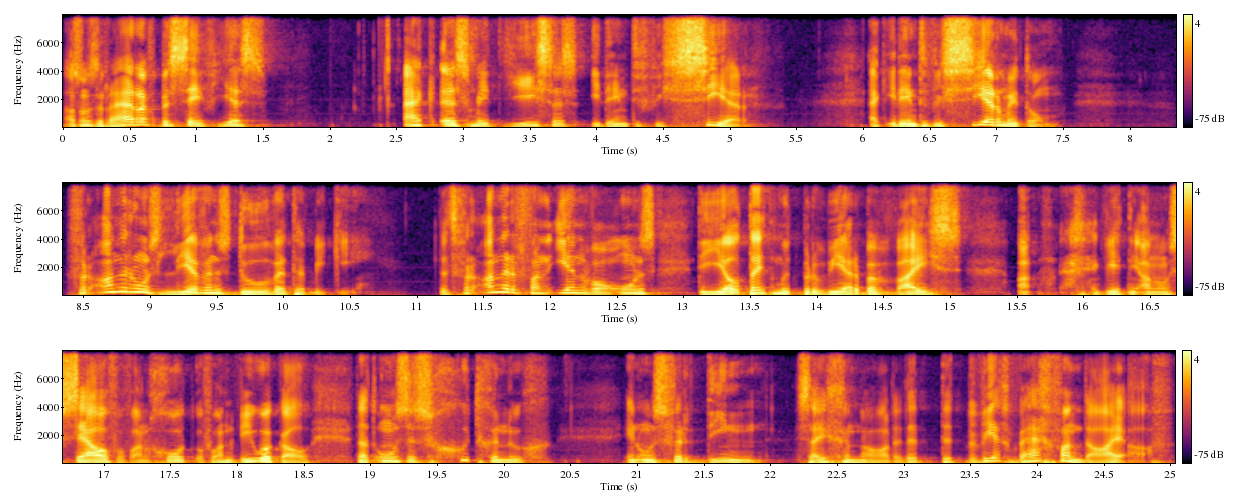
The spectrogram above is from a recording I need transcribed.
as ons regtig besef, Jesus, ek is met Jesus identifiseer. Ek identifiseer met hom. Verander ons lewensdoelwit 'n bietjie. Dit verander van een waar ons die heeltyd moet probeer bewys ek weet nie aan onsself of aan God of aan wie ook al dat ons is goed genoeg en ons verdien sy genade. Dit dit beweeg weg van daai af.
